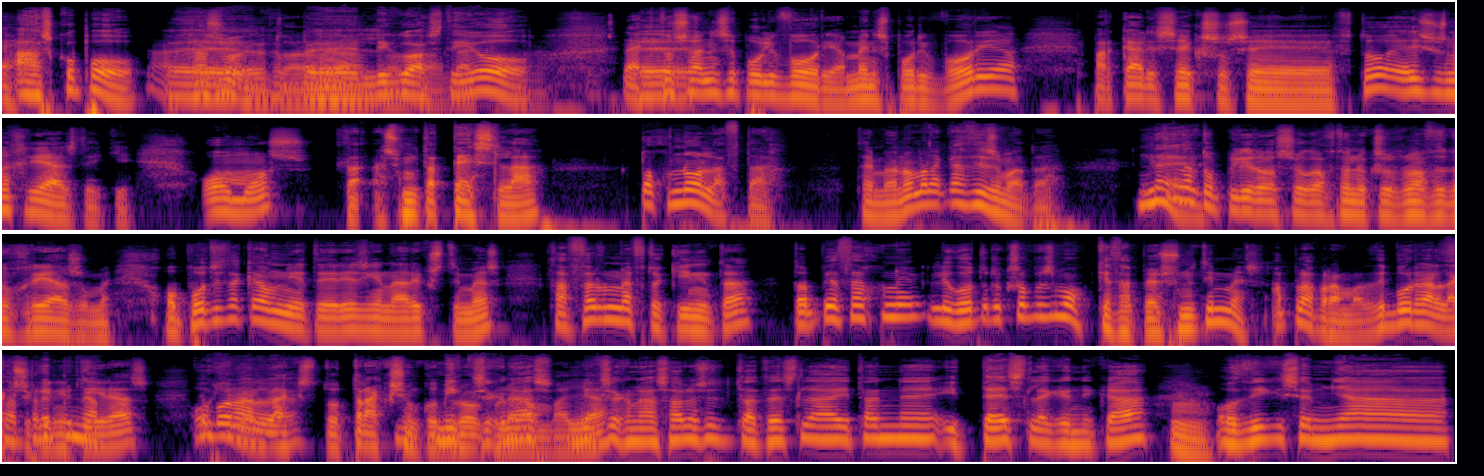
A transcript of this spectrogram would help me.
Ε, άσκοπο. Α, χαζό είναι τώρα, ε, βέβαια, λίγο τώρα, αστείο. Ναι, Ε, εκτός αν είσαι πολύ βόρεια. Μένεις πολύ βόρεια, παρκάρεις έξω σε αυτό, ίσως να χρειάζεται εκεί. Όμως, ας πούμε τα Τέσλα το έχουν όλα αυτά. Θερμενόμενα καθίσματα. Ναι. Τι να το πληρώσω εγώ αυτόν τον εξοπλισμό, αυτό τον χρειάζομαι; Οπότε τι θα κάνουν οι εταιρείες για να ρίξουν τιμές, θα φέρουν αυτοκίνητα τα οποία θα έχουν λιγότερο εξοπλισμό και θα πέσουν οι τιμές. Απλά πράγματα. Δεν μπορεί να αλλάξει ο πρέπει να- κινητήρας, δεν Όχι, μπορεί να βέβαια. αλλάξει το traction control Μην που ξεχνάς, λέγαμε μην παλιά. ξεχνάς άλλωστε ότι τα Τέσλα ήταν, ε, η Τέσλα γενικά Μμ. οδήγησε μια,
